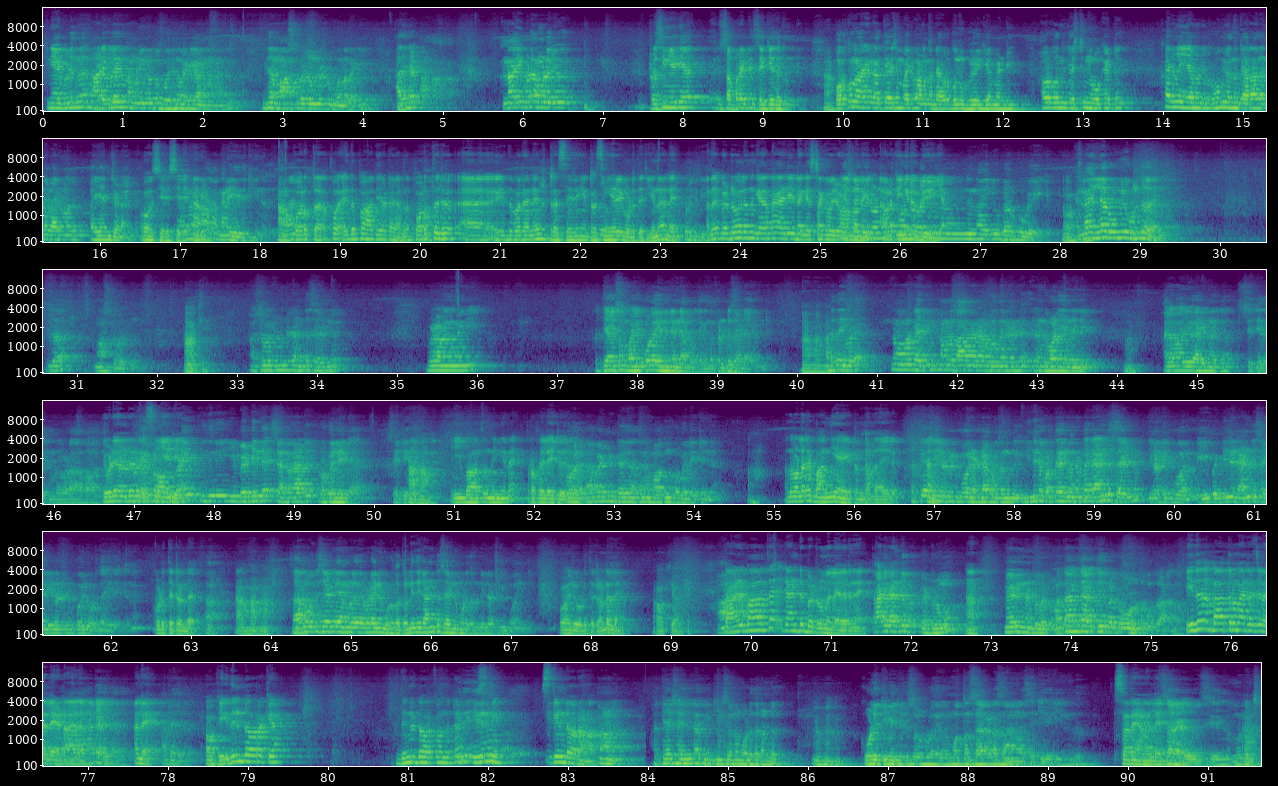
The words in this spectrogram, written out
ഇനി ഇവിടുന്ന് അടുക്കളയിൽ നമ്മൾ ഇങ്ങോട്ട് പോരുന്ന വഴിയാണെന്നുണ്ടെങ്കിൽ ഇത് മാസ്റ്റർ ബെഡ്റൂമിലോട്ട് പോകുന്ന വഴി. അതിന്റെ എന്നാൽ ഇവിടെ നമ്മളൊരു ഡ്രസ്സിങ് ഏരിയ സെപ്പറേറ്റ് സെറ്റ് ചെയ്തിട്ടുണ്ട്. പുറത്തുനിന്ന് ആരെങ്കിലും അത്യാവശ്യം വരുവാണെന്നുണ്ടെങ്കിൽ അവർക്കൊന്ന് ഉപയോഗിക്കാൻ വേണ്ടി അവർക്കൊന്ന് ജസ്റ്റ് നോക്കിയിട്ട് കാര്യങ്ങൾ ചെയ്യാൻ വേണ്ടി റൂമിലൊന്നും കയറാതെ തന്നെ കാര്യങ്ങൾ കൈകാര്യം ചെയ്യണമല്ലോ. ഓ ശരി ശരി. അങ്ങനെ ചെയ്തിരിക്കുന്നത്. ആ പുറത്ത് അപ്പോൾ ഇതിപ്പോ ആദ്യമായിട്ടാണ് കാണുന്നത്. പുറത്തൊരു ഇതുപോലെ തന്നെ ഡ്രസ്സിങ് ഡ്രസ്സിങ് ഏരിയ കൊടുത്തിരിക്കുന്നത് അല്ലേ? അതെ ബെഡ്റൂമിലൊന്നും കയറേണ്ട കാര്യമില്ല. ഗസ്റ്റ് ഒക്കെ വരുവാണെന്നുണ്ടെങ്കിൽ അവർക്ക് ഇങ്ങനെ ഉപയോഗിക്കാം. നിന്നായിരിക്കും ഇവർക്ക് ഉപയോഗിക്കും. എന്നാൽ എല്ലാ റൂമിലും ഉണ്ട് തന്നെ. ഇതാ മാസ്റ്റർ ബെഡ്റൂം ഓക്കെ. ബെഡ്റൂമിന്റെ രണ്ട് സൈഡിലും ഇവിടെയാണെന്നുണ്ടെങ്കിൽ അത്യാവശ്യം വലിപ്പമുള്ള എല്ലിൽ തന്നെ കൊടുത്തേക്കുന്നത്. ഫ്രണ്ട് സൈഡ് ആയതുകൊണ്ട്. അടുത്ത ഇവിടെ നോർമൽ ടൈപ്പിൽ നമ്മൾ സാധാരണ കൊടുക്കുന്ന രണ്ട് രണ്ട് പാടി ആ. അലമാരി കാര്യങ്ങളെല്ലാം സെറ്റ് ചെയ്തിട്ടുണ്ട് ഇവിടെ ആ ഭാഗത്ത്. ഇവിടെ ഇതിന് ഈ ബെഡിന്റെ സെന്ററായിട്ട് പ്രൊഫൈലേറ്റ് സെറ്റ് ആ ആ ചെയ്തിട്ടുണ്ട് ഈ ഭാഗത്തു ഇങ്ങനെ പ്രൊഫൈലായിട്ട് വരും. ആ ബെഡ് ഇട്ടതിന് അത്രയും ഭാഗത്തും പ്രൊഫൈലേറ്റ് തന്നെ. അത് വളരെ ഭംഗിയായിട്ടുണ്ട് എന്തായാലും. അത്യാവശ്യം ഇലക്ട്രിക് പോയിന്റ് രണ്ടാ കൊടുത്തിട്ടുണ്ട്. ഇതിന്റെ പ്രത്യേകത എന്ന് പറയുമ്പോൾ രണ്ട് സൈഡിലും ഇലക്ട്രിക് പോയിന്റ് ഉണ്ട് ഈ ബെഡിന്റെ രണ്ട് സൈഡിൽ ഇലക്ട്രിക് പോയിന്റ് കൊടുത്തായിരിക്കുന്നത് കൊടുത്തിട്ടുണ്ട്. ആ. സാറിന് ഒരു സൈഡിൽ നമ്മൾ എവിടെയും കൊടുക്കത്തുള്ളൂ. ഇത് രണ്ട് സൈഡിലും കൊടുത്തിട്ടുണ്ട് ഇലക്ട്രിക് പോയിന്റ് പോയിന്റ് കൊടുത്തിട്ടുണ്ട് കൊടുത്തിട്ടുണ്ടല്ലേ ഓക്കെ ഓക്കെ താഴ്ഭാഗത്ത് രണ്ട് ബെഡ്റൂം അല്ലേ വരുന്നത് താഴെ രണ്ട് ബെഡ്റൂമും മേളിൽ രണ്ട് ബെഡ്റൂം താഴത്തെ അടുത്ത ബെഡ്റൂം ഉണ്ട് നമുക്ക് കാണാം ഇത് ബാത്റൂം അറ്റാച്ചഡ് അല്ലേ ഏട്ടാ? അല്ലേ. ഓക്കെ ഇതിന് ഡോറൊക്കെയോ ഇതിന് ഡോറൊക്കെ വന്നിട്ട് ഇത് ഇതിന് സ്കിൻ ഡോറാണോ ആണ്? അത്യാവശ്യം എല്ലാ ഫിറ്റിങ്സുകളും കൊടുത്തിട്ടുണ്ട്. ക്വാളിറ്റി മെറ്റീരിയൽസുകളും മൊത്തം സാറയുടെ സാധനങ്ങളാണ് സെറ്റ് ചെയ്തിരിക്കുന്നത്. സാറേ ആണല്ലേ സാറേ യൂസ് ചെയ്യുന്നത്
